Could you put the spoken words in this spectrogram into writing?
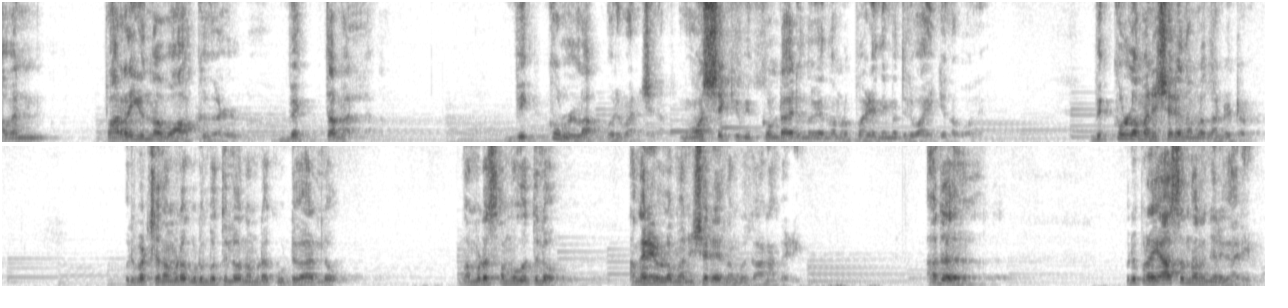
അവൻ പറയുന്ന വാക്കുകൾ വ്യക്തമല്ല. വിക്കുള്ള ഒരു മനുഷ്യനാണ്. മോശയ്ക്ക് വിക്കുണ്ടായിരുന്നു എന്ന് നമ്മൾ പഴയ നിയമത്തിൽ വായിക്കുന്ന പോലെ. വിക്കുള്ള മനുഷ്യരെ നമ്മൾ കണ്ടിട്ടുണ്ട്. ഒരുപക്ഷെ നമ്മുടെ കുടുംബത്തിലോ നമ്മുടെ കൂട്ടുകാരിലോ നമ്മുടെ സമൂഹത്തിലോ അങ്ങനെയുള്ള മനുഷ്യരെ നമുക്ക് കാണാൻ കഴിയും. അത് ഒരു പ്രയാസം നിറഞ്ഞൊരു കാര്യമാണ്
